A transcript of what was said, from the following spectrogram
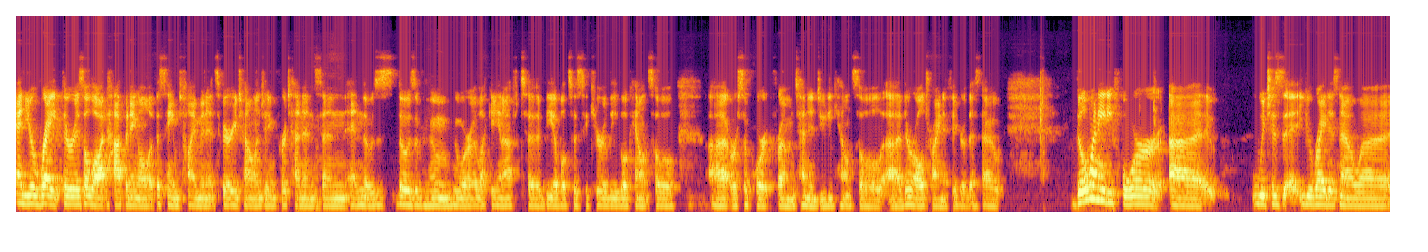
and you're right. There is a lot happening all at the same time, and it's very challenging for tenants and and those those of whom who are lucky enough to be able to secure legal counsel uh, or support from tenant duty counsel. Uh, they're all trying to figure this out. Bill 184, uh, which is you're right, is now uh,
